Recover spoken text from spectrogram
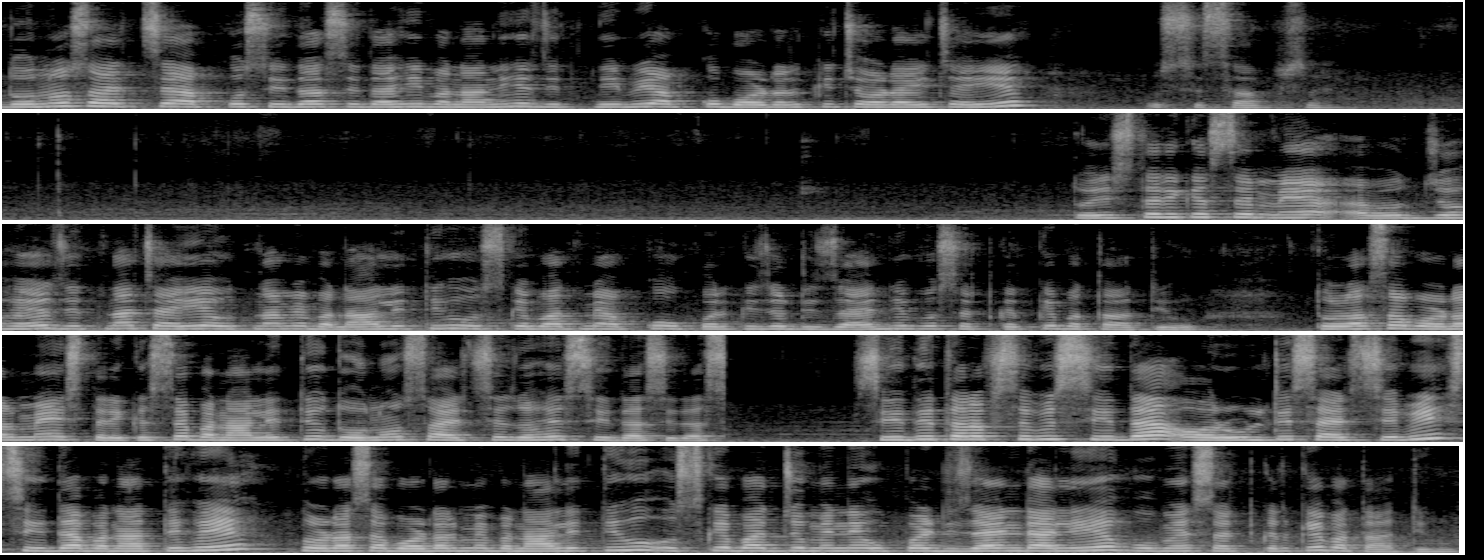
दोनों साइड से आपको सीधा सीधा ही बनानी है। जितनी भी आपको बॉर्डर की चौड़ाई चाहिए, उस हिसाब से। तो इस तरीके से मैं अब जो है जितना चाहिए उतना मैं बना लेती हूँ। उसके बाद मैं आपको ऊपर की जो डिज़ाइन है वो सेट करके बताती हूँ। थोड़ा सा बॉर्डर मैं इस तरीके से बना लेती हूँ। दोनों साइड से जो है सीधा सीधा सीधी तरफ़ से भी सीधा और उल्टी साइड से भी सीधा बनाते हुए थोड़ा सा बॉर्डर में बना लेती हूँ। उसके बाद जो मैंने ऊपर डिज़ाइन डाली है वो मैं सेट करके बताती हूँ।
